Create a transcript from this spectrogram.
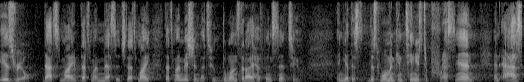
Israel. That's my, that's my message. That's my, that's my mission. That's who, the ones that I have been sent to. And yet, this, this woman continues to press in and ask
